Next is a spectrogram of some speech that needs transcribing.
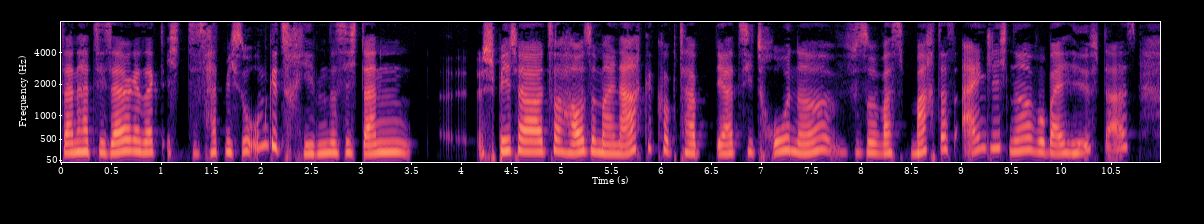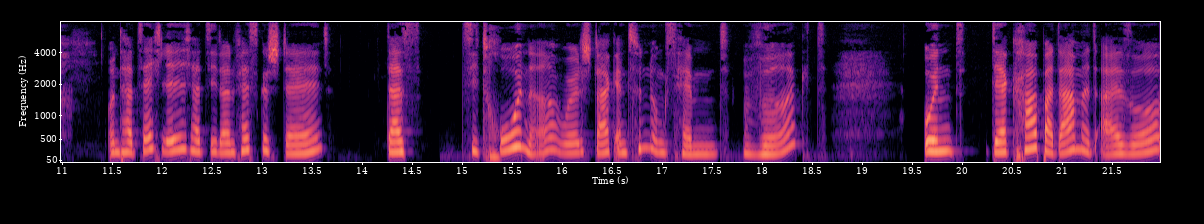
dann hat sie selber gesagt, ich, das hat mich so umgetrieben, dass ich dann äh, später zu Hause mal nachgeguckt habe, ja, Zitrone, so was macht das eigentlich, ne? Wobei hilft das? Und tatsächlich hat sie dann festgestellt, dass Zitrone wohl stark entzündungshemmend wirkt und der Körper damit also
